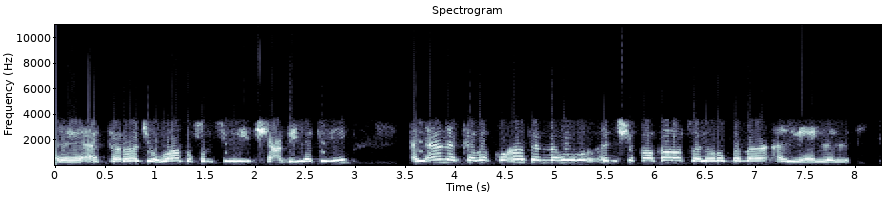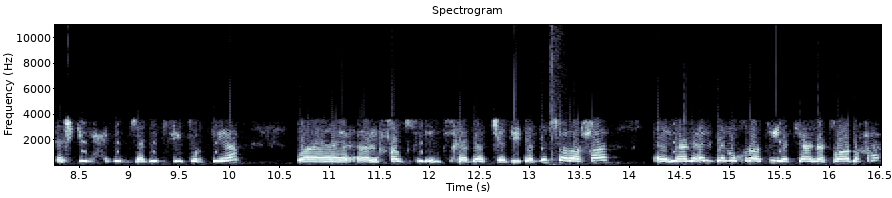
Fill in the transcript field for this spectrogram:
آه، التراجع واضح في شعبيتهم الآن التوقعات أنه انشقاقات ولربما تشكيل حزب جديد في تركيا والخوض في انتخابات جديدة. بصراحة يعني الديمقراطية كانت واضحة.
